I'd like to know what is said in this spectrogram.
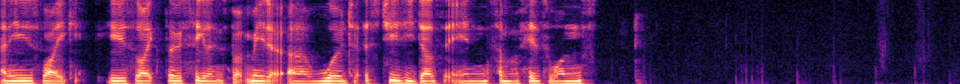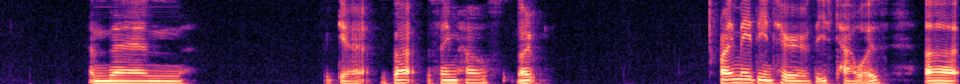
and he used like he like those ceilings but made it uh, wood as Cheesy does in some of his ones. And then forget is that the same house? Nope. I made the interior of these towers. Uh,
